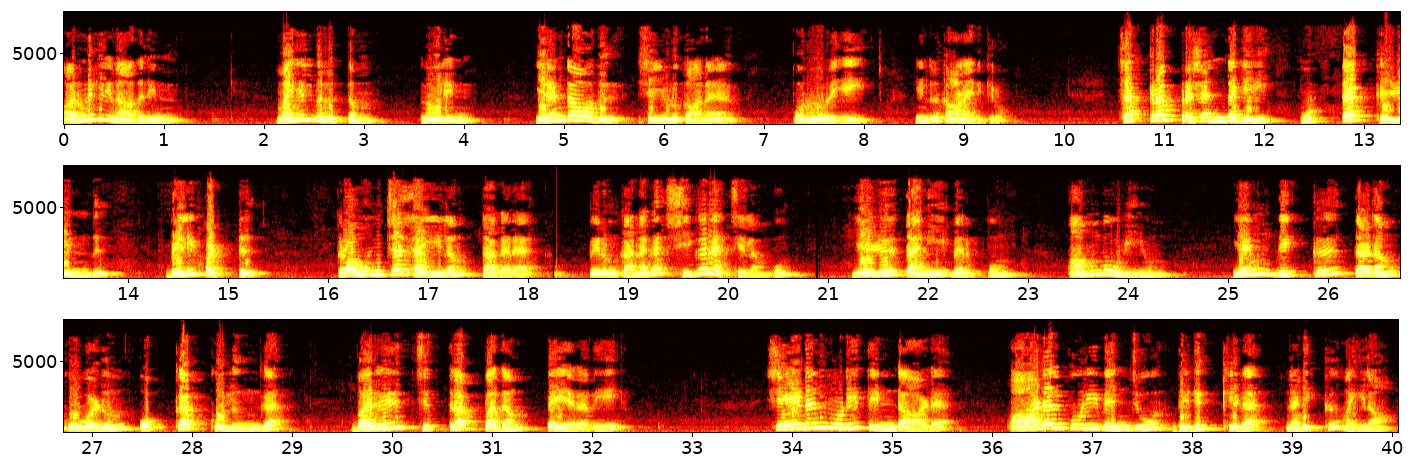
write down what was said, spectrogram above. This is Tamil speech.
அருணகிரிநாதனின் மயில் விருத்தம் நூலின் இரண்டாவது செய்யுளுக்கான பொருளுரையை இன்று காண இருக்கிறோம். சக்கர பிரசண்டகிரி முட்ட கிழிந்து வெளிப்பட்டு கிரௌஞ்ச சைலம் தகர பெரும் கனக சிகர சிலம்பும் எழு தனி வெற்பும் அம்புவியும் என் திக்கு தடம் குவடும் ஒக்க குலுங்க வரு சித்திரப்பதம் பெயரவே. சேடன்முடி திண்டாட ஆடல்புரி வெஞ்சூர் திடுக்கிட நடிக்கு மயிலாம்.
